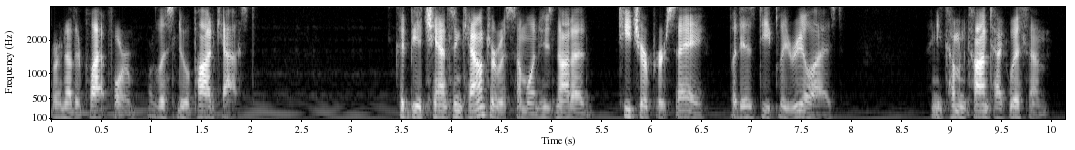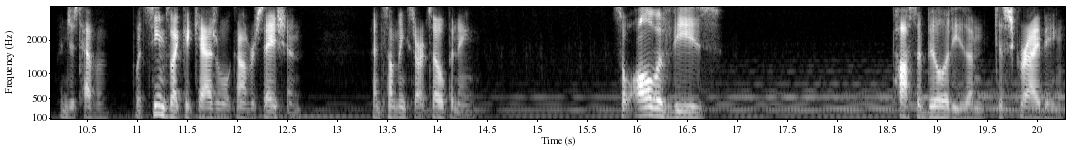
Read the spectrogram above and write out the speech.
or another platform or listen to a podcast. Could be a chance encounter with someone who's not a teacher per se, but is deeply realized. And you come in contact with them and just have a, what seems like a casual conversation, and something starts opening. So, all of these possibilities I'm describing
